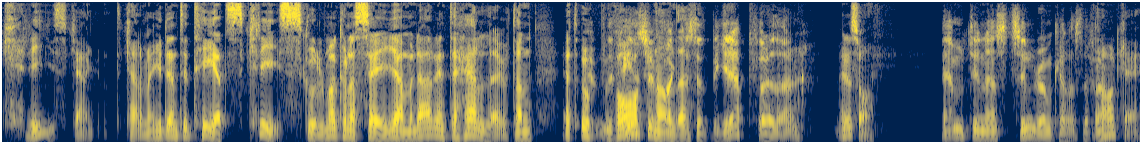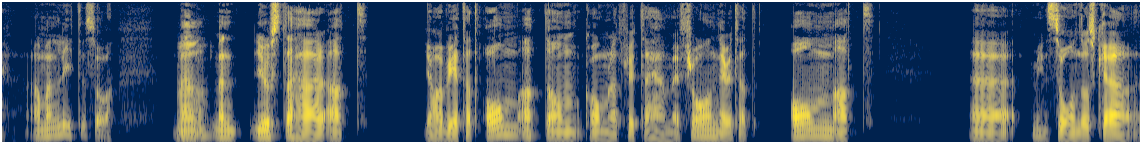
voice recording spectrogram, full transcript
kris kan jag inte kalla det, men identitetskris skulle man kunna säga, men det är det inte heller, utan ett Det finns ju uppvaknande. faktiskt ett begrepp för det där. Är det så? Empty nest syndrome kallas det för. Ja, okej. Ja, men lite så. Men, Ja. men just det här att jag har vetat om att de kommer att flytta hemifrån. Jag vet att om att eh, min son då ska,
